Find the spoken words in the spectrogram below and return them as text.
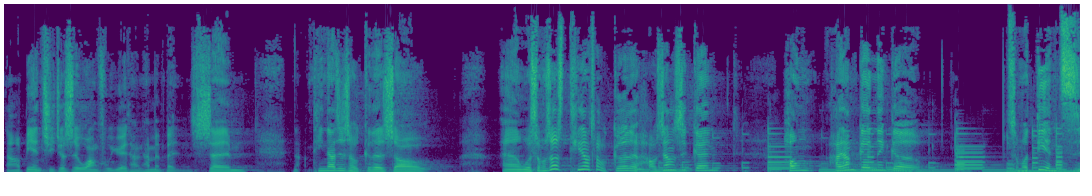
然后编曲就是旺福乐团他们本身。那听到这首歌的时候，嗯，我什么时候听到这首歌的？好像是跟红，好像跟那个什么电子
